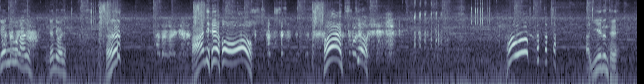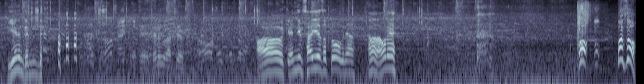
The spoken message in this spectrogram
깻잎은 아니. 깻잎 아니. 에? 바닥 아니야. 아니에요. 아 진짜. 아, 아 이해는 돼. 이해는 됩니다. 네, 되는 것 같아요. 아 깻잎 사이에서 또 그냥 하나 나오네. 어? 빠졌어.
